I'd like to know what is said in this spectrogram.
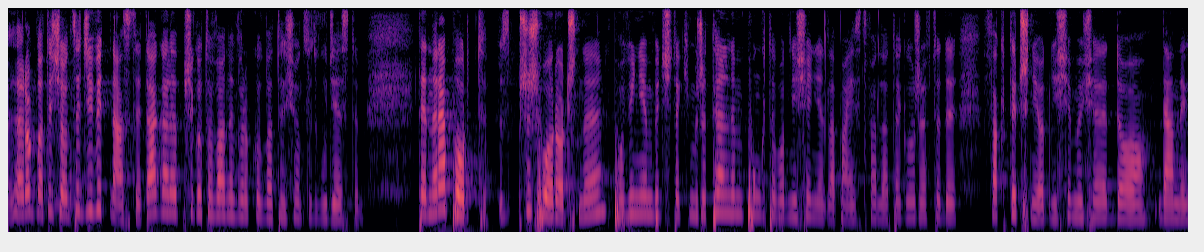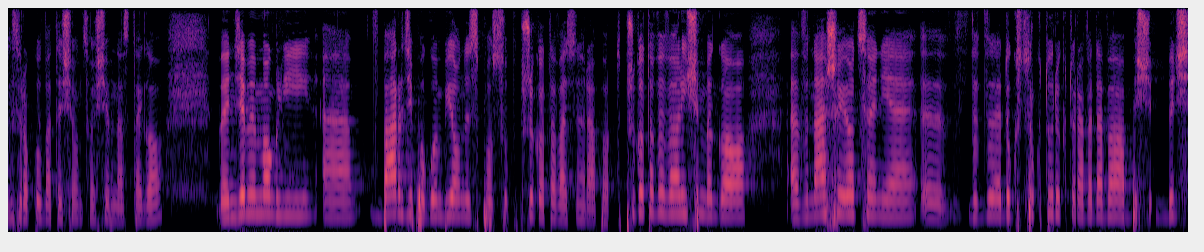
za rok 2019, tak, ale przygotowany w roku 2020. Ten raport przyszłoroczny powinien być takim rzetelnym punktem odniesienia dla Państwa, dlatego że wtedy faktycznie odniesiemy się do danych z roku 2018. Będziemy mogli e, w bardziej pogłębiony sposób przygotować ten raport. Przygotowywaliśmy go e, w naszej ocenie e, według struktury, która wydawałaby być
